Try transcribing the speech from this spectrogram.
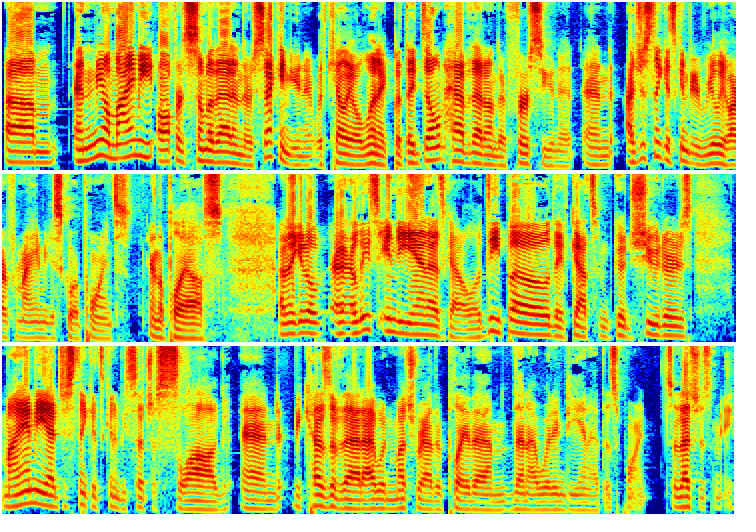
Um, and you know, Miami offers some of that in their second unit with Kelly Olynyk, but they don't have that on their first unit. And I just think it's going to be really hard for Miami to score points in the playoffs. I think it'll at least Indiana's got Oladipo. They've got some good shooters. Miami, I just think it's going to be such a slog, and because of that, I would much rather play them than I would Indiana at this point. So that's just me.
